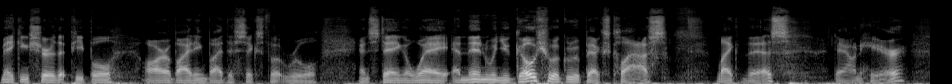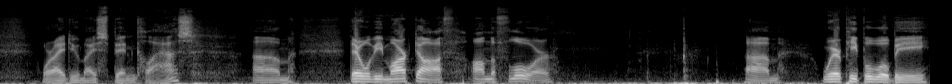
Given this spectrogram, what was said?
making sure that people are abiding by the six foot rule and staying away. And then when you go to a Group X class like this down here, where I do my spin class, um, there will be marked off on the floor um, where people will be,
